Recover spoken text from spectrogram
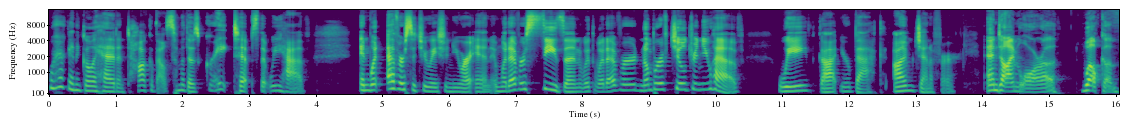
we're going to go ahead and talk about some of those great tips that we have in whatever situation you are in, in whatever season, with whatever number of children you have. We've got your back. I'm Jennifer. And I'm Laura. Welcome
